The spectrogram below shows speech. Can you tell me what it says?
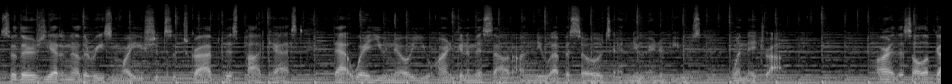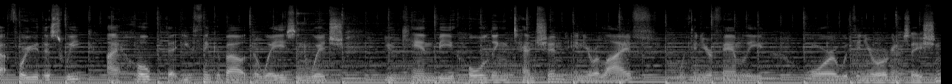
So there's yet another reason why you should subscribe to this podcast. That way, you know you aren't going to miss out on new episodes and new interviews when they drop. All right, that's all I've got for you this week. I hope that you think about the ways in which you can be holding tension in your life, within your family, or within your organization.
